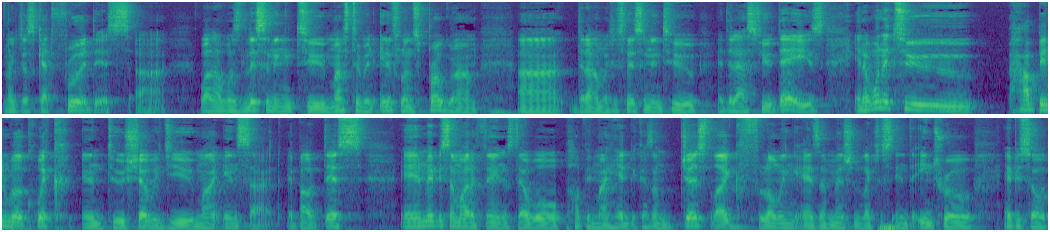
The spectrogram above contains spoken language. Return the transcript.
like just get through this uh, while I was listening to Mastering Influence program uh, that I'm just listening to at the last few days, and I wanted to hop in real quick and to share with you my insight about this and maybe some other things that will pop in my head because I'm just like flowing as I mentioned like just in the intro episode.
